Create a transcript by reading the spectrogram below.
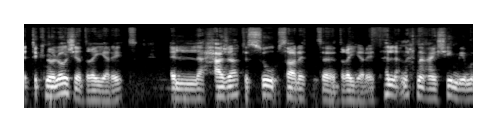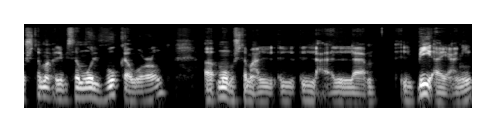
التكنولوجيا تغيرت الحاجات السوق صارت تغيرت. هلأ نحن عايشين بمجتمع اللي بيسموه الفوكا وورلد آه، مو مجتمع البيئة يعني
